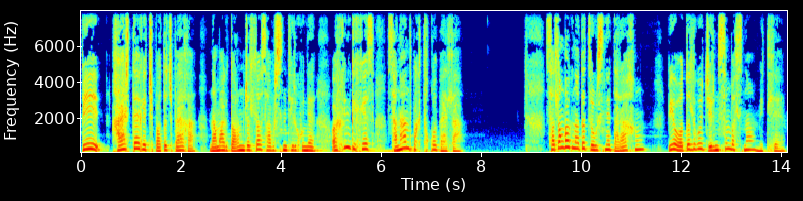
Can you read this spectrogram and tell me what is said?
Би хайртай гэж бодож байгаа. Намайг доромжллоо саварсан тэр хүнээ орхин гэхээс санаанд багтахгүй байлаа. Солонгойг надад зөвлснээ дараахан би удалгүй жирэмсэн болсноо мэдлээ.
